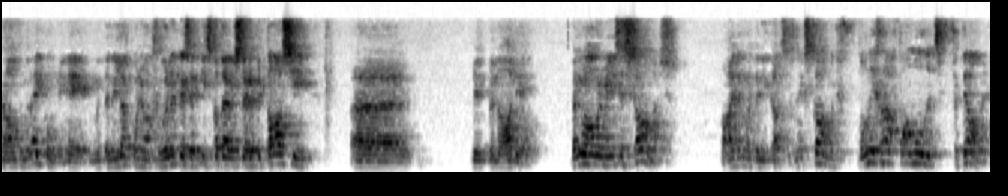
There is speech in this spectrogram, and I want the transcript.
geraamte moet uitkom nie, nê. Nee, moet in die lig kom nie want gewoonlik is dit iets wat ou se reputasie uh weet benadeel. Dink waaroor mense skaam is. Daai ding wat in die kas is. Ek skaam, ek wil nie graag vir almal dit vertel nie.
